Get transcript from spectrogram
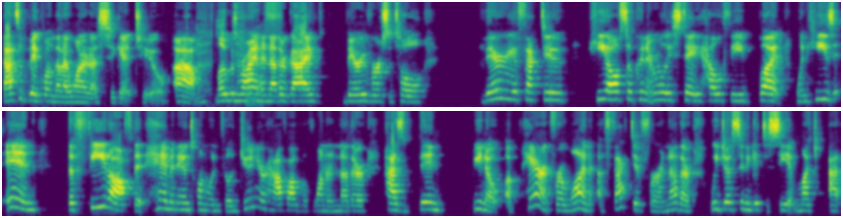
that's a big one that I wanted us to get to. Um, Logan tough. Ryan, another guy, very versatile, very effective. He also couldn't really stay healthy, but when he's in, the feed off that him and Antoine Winfield Jr. have off of one another has been you know, apparent for one, effective for another. We just didn't get to see it much at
